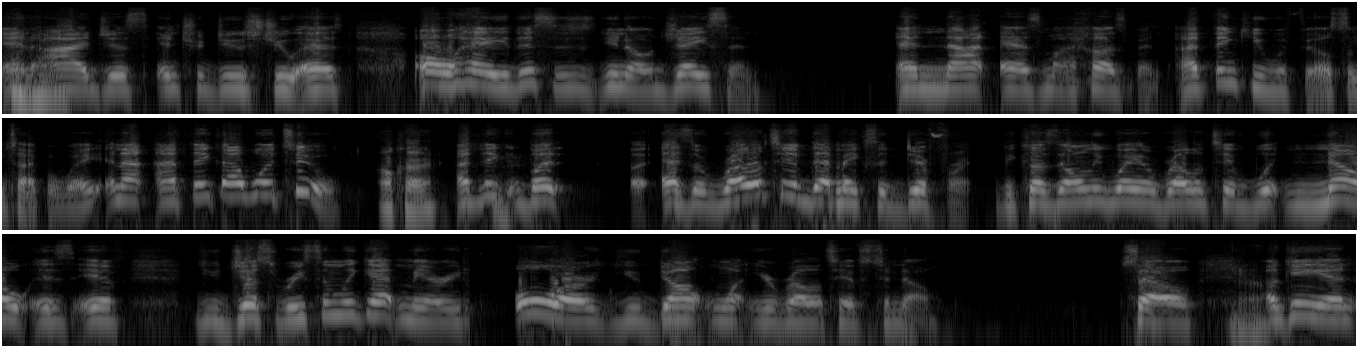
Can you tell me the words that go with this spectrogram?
and Mm-hmm. I just introduced you as, oh, hey, this is, you know, Jason, and not as my husband. I think you would feel some type of way. And I, I think I would too. okay. I think, but uh, as a relative, that makes it different because the only way a relative wouldn't know is if you just recently got married or you don't want your relatives to know. So, again,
